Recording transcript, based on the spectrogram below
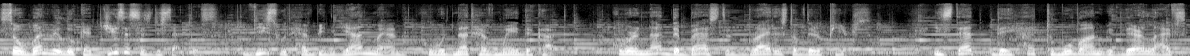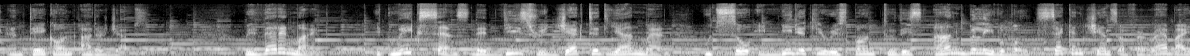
So when we look at Jesus' disciples, these would have been young men who would not have made the cut, who were not the best and brightest of their peers. Instead, they had to move on with their lives and take on other jobs. With that in mind, it makes sense that these rejected young men would so immediately respond to this unbelievable second chance of a rabbi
